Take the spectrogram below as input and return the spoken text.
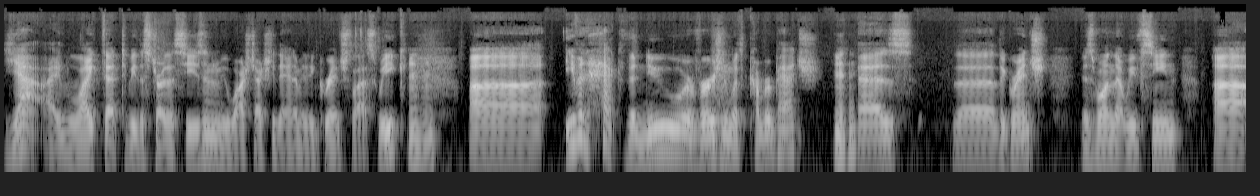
yeah, I like that to be the start of the season. We watched actually the animated Grinch last week. Mhm. Uh, even heck, the newer version with Cumberbatch Mhm. as the the Grinch is one that we've seen. Uh,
